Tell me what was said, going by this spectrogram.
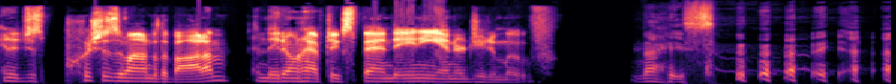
and it just pushes them onto the bottom, and they don't have to expend any energy to move. nice. yeah.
